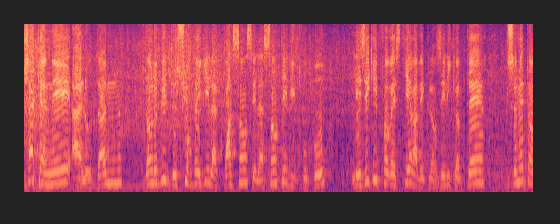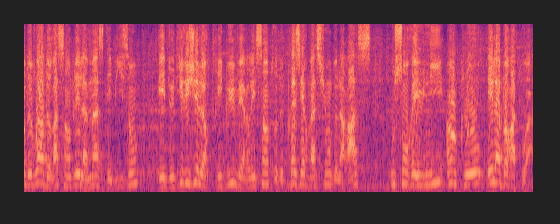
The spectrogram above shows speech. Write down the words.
Chaque année, à l'automne, dans le but de surveiller la croissance et la santé du troupeau, les équipes forestières avec leurs hélicoptères se mettent en devoir de rassembler la masse des bisons et de diriger leurs tribus vers les centres de préservation de la race où sont réunis enclos et laboratoires.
